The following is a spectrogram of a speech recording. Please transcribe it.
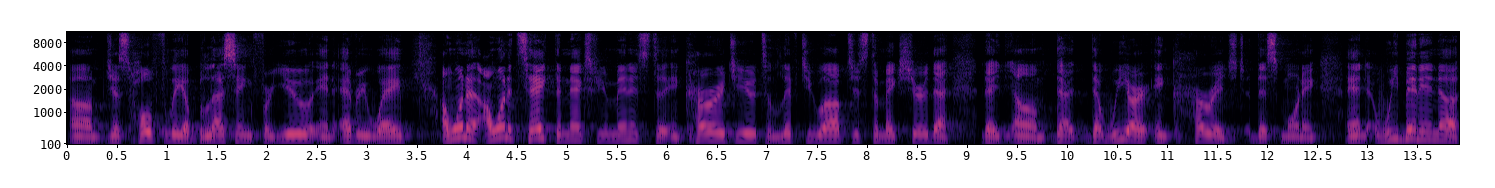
um, just hopefully a blessing for you in every way. I want to I want to take the next few minutes to encourage you, to lift you up, just to make sure that that um, that that we are encouraged this morning, and we we've been in a,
